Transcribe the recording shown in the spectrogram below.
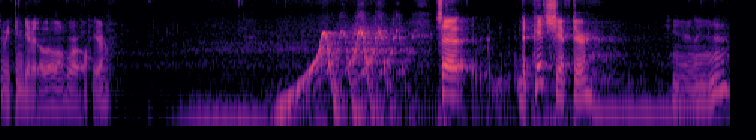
So we can give it a little whirl here. So the pitch shifter here, there.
